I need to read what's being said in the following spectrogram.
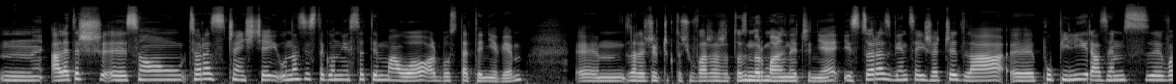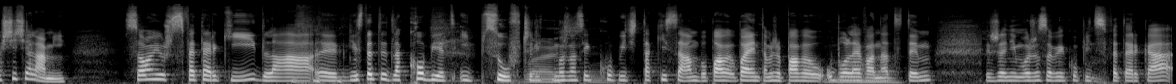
Mm, Ale też y, są coraz częściej, u nas jest tego niestety mało, albo stety, nie wiem, zależy czy ktoś uważa, że to jest normalne czy nie, jest coraz więcej rzeczy dla y, pupili razem z właścicielami. Są już sweterki dla, y, niestety dla kobiet i psów, czyli Właśnie. można sobie kupić taki sam, bo Paweł, pamiętam, że Paweł ubolewa No. nad tym, że nie może sobie kupić sweterka.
